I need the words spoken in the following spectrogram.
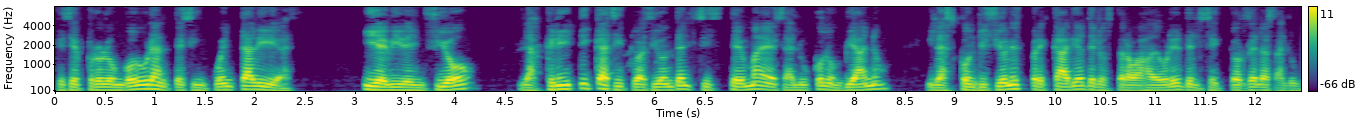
que se prolongó durante 50 días y evidenció la crítica situación del sistema de salud colombiano y las condiciones precarias de los trabajadores del sector de la salud.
